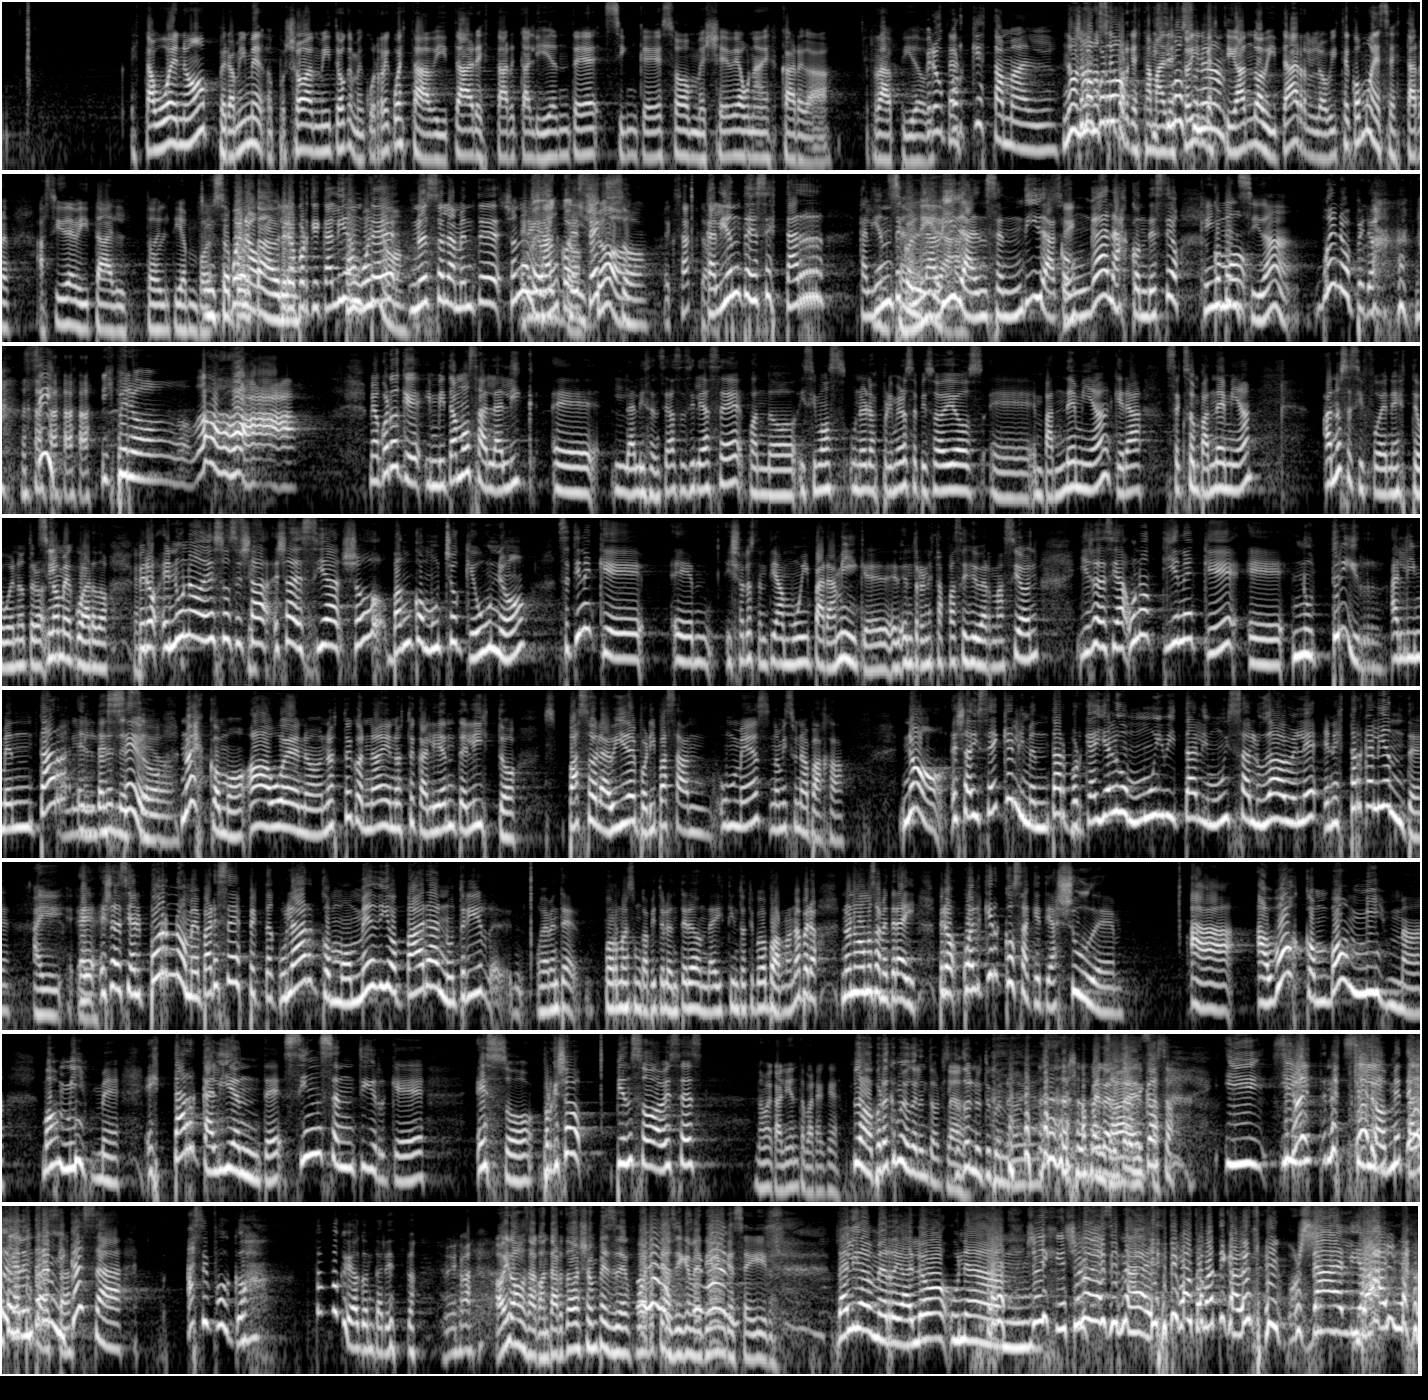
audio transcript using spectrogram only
está bueno, pero a mí me, yo admito que me cu- recuesta evitar estar caliente sin que eso me lleve a una descarga rápido. Pero ¿viste? ¿por qué está mal? No, Yo no, me no sé por qué está mal. Estoy una- investigando evitarlo, ¿viste? ¿Cómo es estar así de vital todo el tiempo? Inso- Bueno, Insoportable. pero porque caliente bueno. no es solamente Yo no me banco ni sexo. yo. Exacto. Caliente es estar caliente con la vida, encendida, Sí. con ganas, con deseo. Qué Como- intensidad. Bueno, pero sí. Y pero. ¡ah! Me acuerdo que invitamos a la LIC, eh, la licenciada Cecilia C., cuando hicimos uno de los primeros episodios eh, en pandemia, que era Sexo en Pandemia. Ah, no sé si fue en este o en otro, Sí. no me acuerdo. Pero en uno de esos ella, ella decía, yo banco mucho que uno se tiene que, eh, y yo lo sentía muy para mí, que entro en estas fases de hibernación, y ella decía, uno tiene que eh, nutrir, alimentar, Alimentar el el deseo. deseo. No es como, ah, bueno, no estoy con nadie, no estoy caliente, listo. Paso la vida y por ahí pasan un mes, no me hice una paja. No, ella dice, hay que alimentar porque hay algo muy vital y muy saludable en estar caliente. Ahí, eh, Eh, ella decía, el porno me parece espectacular como medio para nutrir, eh, obviamente porno es un capítulo entero donde hay distintos tipos de porno, ¿no? Pero no nos vamos a meter ahí. Pero cualquier cosa que te ayude a, a vos con vos misma, vos misma, estar caliente sin sentir que eso, porque yo pienso a veces, ¿No me caliento para qué? no, ¿para qué me voy a calentar? Si Claro. total no estoy con nadie. Yo voy a pensaba calentar en mi eso. casa. Y, y no es, no es- sí, claro, me tengo que para tu calentar en mi casa. Hace poco, tampoco iba a contar esto. Hoy vamos a contar todo. Yo empecé fuerte, así que me tienen que seguir. Dalia me regaló una... mm, Yo dije, yo no voy a decir nada. Y tipo automáticamente. Dalia.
